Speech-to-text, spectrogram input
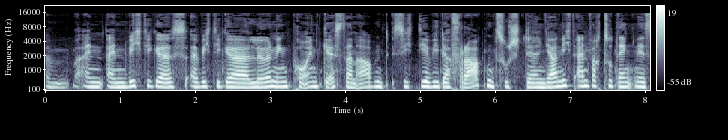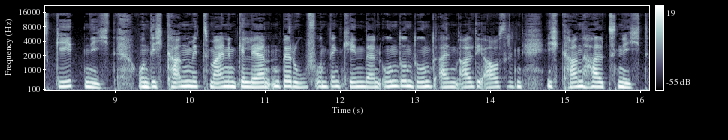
ein, ein, wichtiges, ein wichtiger Learning Point gestern Abend, sich dir wieder Fragen zu stellen. Ja, nicht einfach zu denken, es geht nicht. Und ich kann mit meinem gelernten Beruf und den Kindern und, und, und, all die Ausreden, ich kann halt nicht.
